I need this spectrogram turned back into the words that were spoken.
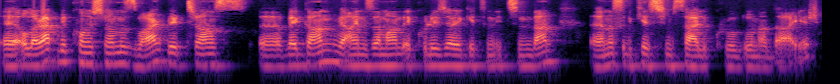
e, olarak bir konuşmamız var. Bir trans, e, vegan ve aynı zamanda ekoloji hareketinin içinden e, nasıl bir kesişimsellik kurulduğuna dair.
